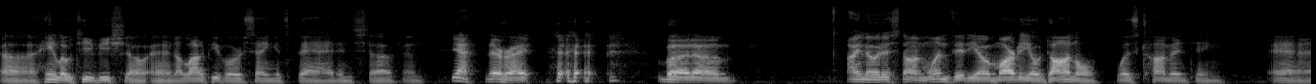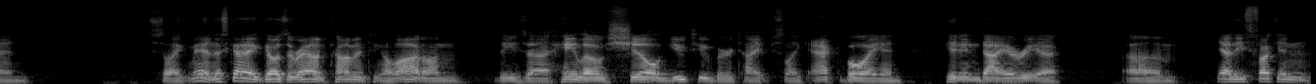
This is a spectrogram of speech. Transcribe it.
uh, Halo TV show, and a lot of people are saying it's bad and stuff. And yeah, they're right. but um, I noticed on one video, Marty O'Donnell was commenting, and it's like, man, this guy goes around commenting a lot on these uh, Halo shill YouTuber types like Act Boy and Hidden Diarrhea. Um, yeah, these fucking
